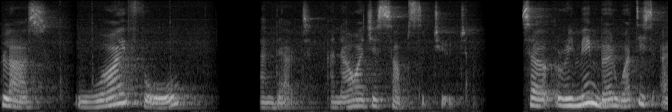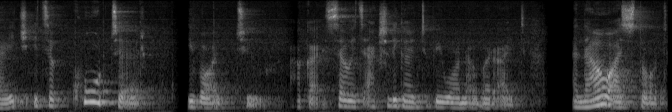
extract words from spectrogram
plus y4 and that. And now I just substitute. So remember, what is h? It's a quarter divided 2. Okay, so it's actually going to be 1 over 8. And now I start.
